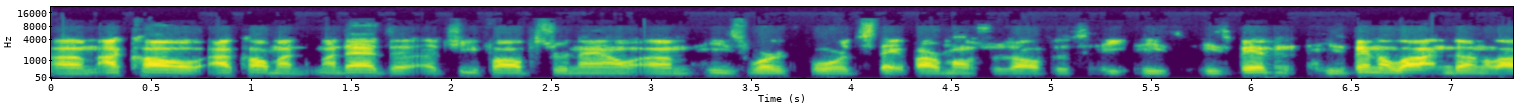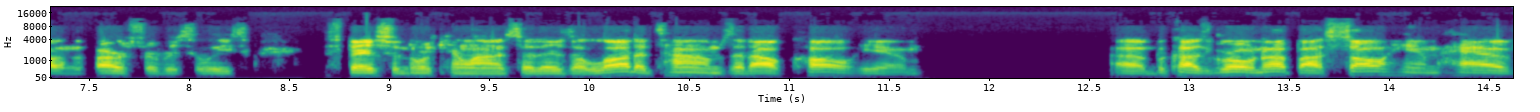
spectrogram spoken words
Um, I call I call my my dad's a, a chief officer now. Um, he's worked for the state fire marshal's office. He, he's he's been he's been a lot and done a lot in the fire service, at least, especially in North Carolina. So there's a lot of times that I'll call him uh, because growing up, I saw him have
